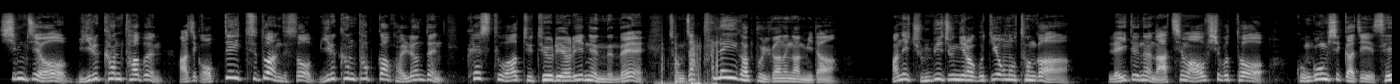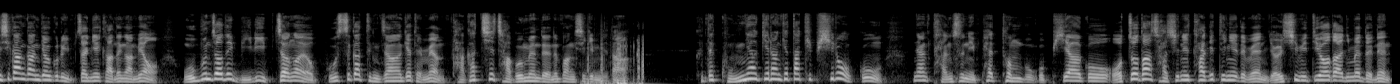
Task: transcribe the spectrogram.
심지어 미르칸 탑은 아직 업데이트도 안돼서 미르칸 탑과 관련된 quest와 tutorial이 있는데 정작 플레이가 불가능합니다. 아니 준비 중이라고 띄워놓던가. raid는 아침 9시부터 00시까지 3시간 간격으로 입장이 가능하며 5분 전에 미리 입장하여 보스가 등장하게 되면 다같이 잡으면 되는 방식입니다 근데 공략이란 게 딱히 필요 없고 그냥 단순히 패턴 보고 피하고 어쩌다 자신이 targeting이 되면 열심히 뛰어다니면 되는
